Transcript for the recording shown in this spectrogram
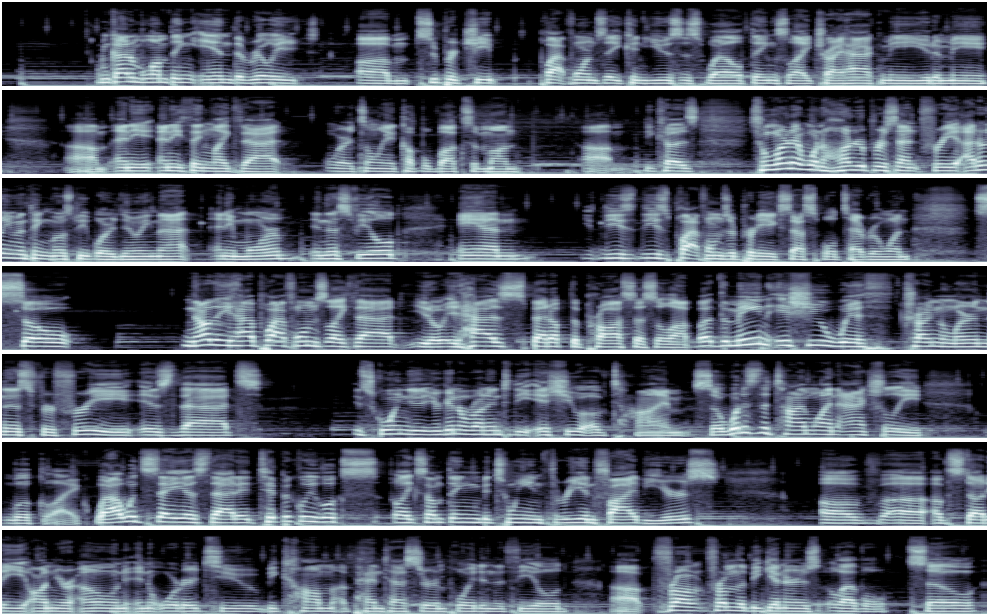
I'm kind of lumping in the really um, super cheap platforms that you can use as well. Things like TryHackMe, Udemy, um, any anything like that, where it's only a couple bucks a month um, because to learn it 100% free, I don't even think most people are doing that anymore in this field. And these these platforms are pretty accessible to everyone. So now that you have platforms like that, you know, it has sped up the process a lot. But the main issue with trying to learn this for free is that it's going to you're going to run into the issue of time. So what is the timeline actually look like? What I would say is that it typically looks like something between three and five years of uh, of study on your own in order to become a pen tester employed in the field uh, from from the beginners level. So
